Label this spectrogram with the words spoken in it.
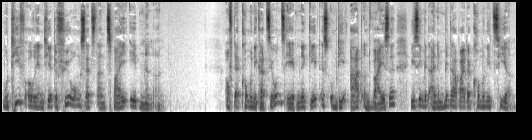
Motivorientierte Führung setzt an zwei Ebenen an. Auf der Kommunikationsebene geht es um die Art und Weise, wie Sie mit einem Mitarbeiter kommunizieren.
